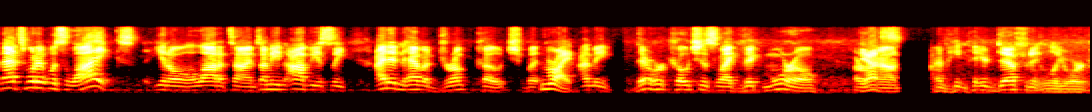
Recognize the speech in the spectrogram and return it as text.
that's what it was like. You know, a lot of times. I mean, obviously, I didn't have a drunk coach, but right. I mean, there were coaches like Vic Morrow around. I mean, they definitely were.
